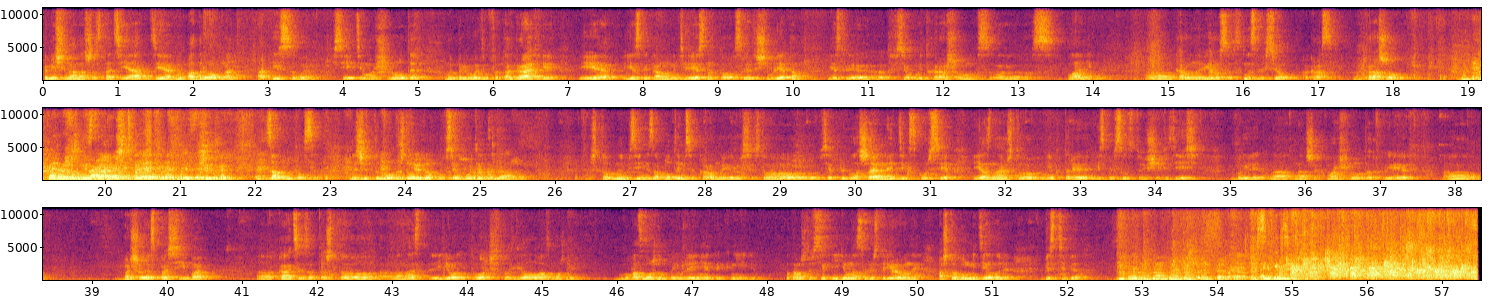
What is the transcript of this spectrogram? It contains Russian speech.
помещена наша статья, где мы подробно описываем все эти маршруты, мы приводим фотографии, и если кому интересно, то следующим летом, если все будет хорошо у нас э, с в плане э, коронавируса, в смысле все как раз ну, хорошо, не знаю, что запутался. Значит, ну, что все будет, да, чтобы мы все не запутаемся в коронавирусе, то всех приглашаю на эти экскурсии. Я знаю, что некоторые из присутствующих здесь были на наших маршрутах. И э, большое спасибо э, Кате за то, что она, ее творчество сделало возможным, возможным появление этой книги. Потому что все книги у нас иллюстрированы, а что бы мы делали без тебя? Спасибо.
